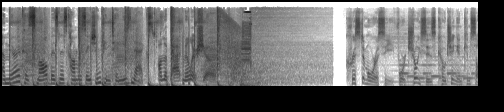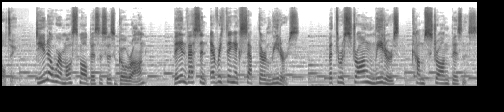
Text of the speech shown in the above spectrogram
America's Small Business Conversation continues next on The Pat Miller Show. Krista Morrissey for Choices Coaching and Consulting. Do you know where most small businesses go wrong? They invest in everything except their leaders. But through strong leaders comes strong business.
